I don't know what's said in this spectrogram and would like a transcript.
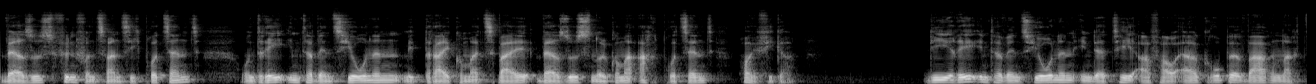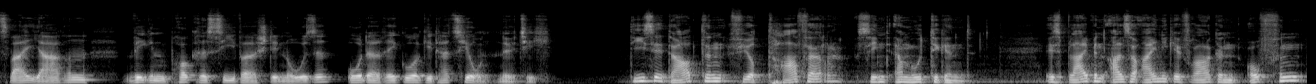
versus 25 Prozent und Reinterventionen mit 3,2 versus 0,8 Prozent häufiger. Die Reinterventionen in der TAVR-Gruppe waren nach zwei Jahren wegen progressiver Stenose oder Regurgitation nötig. Diese Daten für TAVR sind ermutigend. Es bleiben also einige Fragen offen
